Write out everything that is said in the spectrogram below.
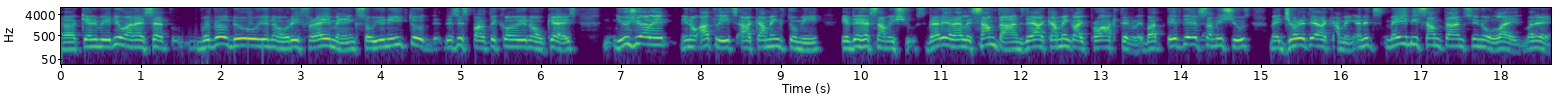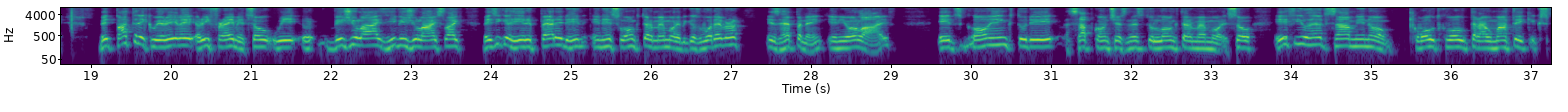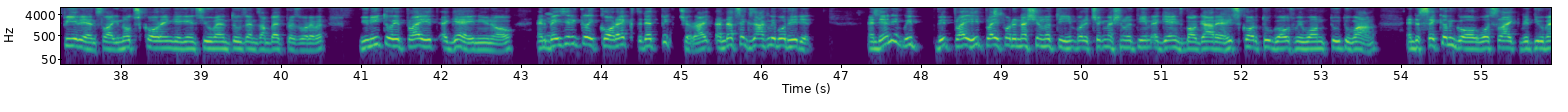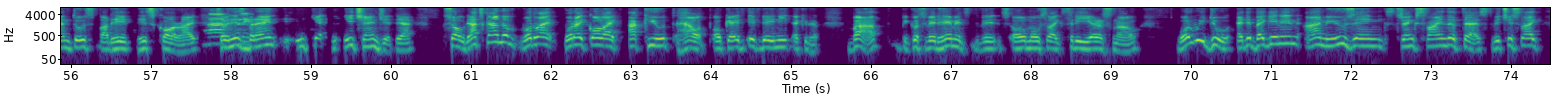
Uh, can we do? And I said, we will do, you know, reframing. So you need to, this is particular, you know, case. Usually, you know, athletes are coming to me if they have some issues. Very rarely, sometimes they are coming like proactively. But if they have yeah. some issues, majority are coming. And it's maybe sometimes, you know, late. But anyway, with Patrick, we really reframe it. So we visualize, he visualized like basically he repaired it in, in his long-term memory because whatever is happening in your life, it's going to the subconsciousness to long-term memory. So if you have some you know quote quote traumatic experience like not scoring against juventus and some bad press whatever you need to replay it again you know and yeah. basically correct that picture right? And that's exactly what he did. And then we we play he played for the national team for the czech national team against bulgaria. He scored two goals. We won two to one and the second goal was like with Juventus, but he he scored right. Ah, so in his brain, he, he changed it. Yeah. So that's kind of what I what I call like acute help. Okay, if, if they need acute help. But because with him it's it's almost like three years now. What we do at the beginning, I'm using Strengths Finder test, which is like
